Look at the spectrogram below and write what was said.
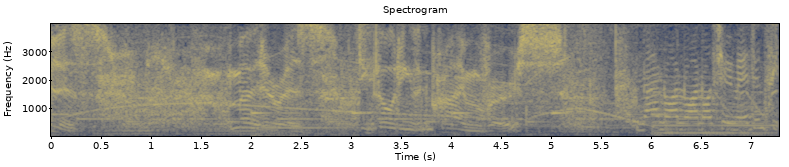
Killers, murderers, decoding the crime verse. 911, what's your emergency?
